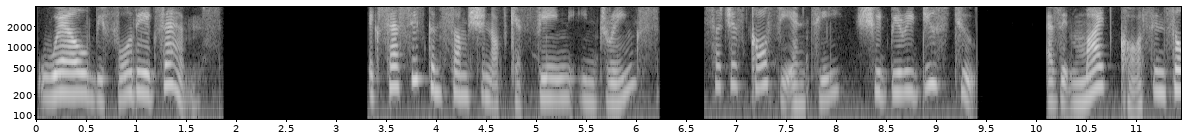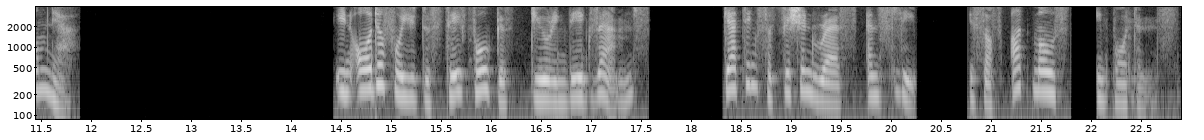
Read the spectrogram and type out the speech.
well before the exams. Excessive consumption of caffeine in drinks, such as coffee and tea, should be reduced too, as it might cause insomnia. In order for you to stay focused during the exams, getting sufficient rest and sleep is of utmost importance.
